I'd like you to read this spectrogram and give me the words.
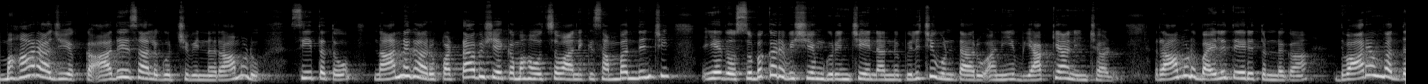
మహారాజు యొక్క ఆదేశాల గురించి విన్న రాముడు సీతతో నాన్నగారు పట్టాభిషేక మహోత్సవానికి సంబంధించి ఏదో శుభకర విషయం గురించే నన్ను పిలిచి ఉంటారు అని వ్యాఖ్యానించాడు. రాముడు బయలుదేరుతుండగా ద్వారం వద్ద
